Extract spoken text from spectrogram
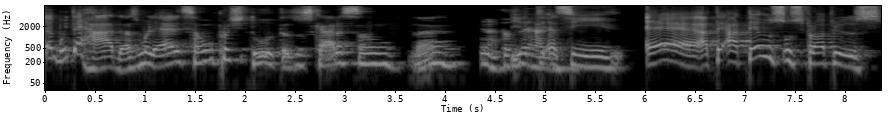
é muito errada. As mulheres são prostitutas, os caras são, né, Ah, tá tudo e, errado. assim, é, até, até os, os próprios,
